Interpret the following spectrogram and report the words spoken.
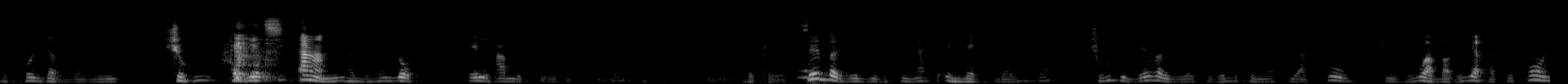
בכל דרגה, שהוא היציאה מן הגבולות אל המציאות החוצה, וכיוצא בזה בבחינת אמת דווקא, שהוא דיבר על זה שזו בחינת יעקב, שהוא הבריח התיכון,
